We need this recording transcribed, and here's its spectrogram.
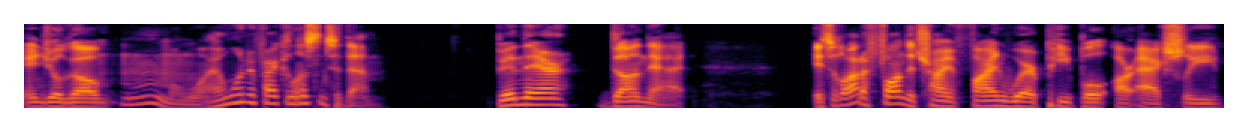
and you'll go, hmm, I wonder if I can listen to them. Been there, done that it's a lot of fun to try and find where people are actually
